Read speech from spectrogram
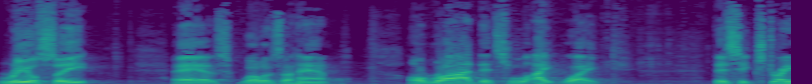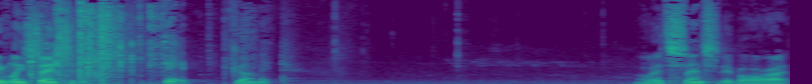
reel seat, as well as a handle. A rod that's lightweight, that's extremely sensitive. Dead gummit. Well, it's sensitive, all right.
